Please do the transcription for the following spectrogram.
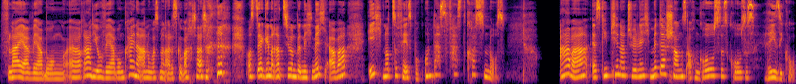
Flyer-Werbung, äh, Radio-Werbung, keine Ahnung, was man alles gemacht hat. Aus der Generation bin ich nicht, aber ich nutze Facebook und das fast kostenlos. Aber es gibt hier natürlich mit der Chance auch ein großes, großes Risiko.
